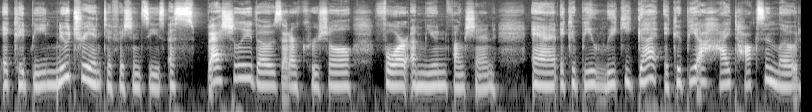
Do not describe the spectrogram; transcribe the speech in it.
It could be nutrient deficiencies, especially those that are crucial for immune function. And it could be leaky gut, it could be a high toxin load.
